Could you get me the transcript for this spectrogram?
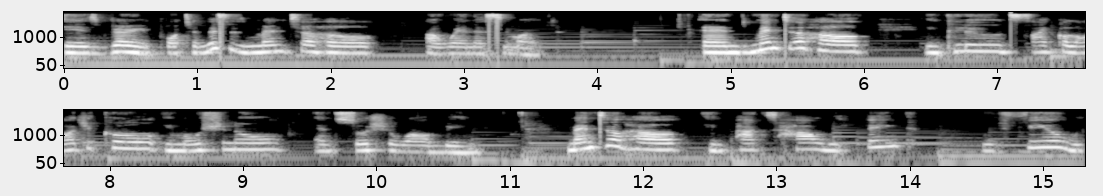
is very important. This is Mental Health Awareness Month. And mental health includes psychological, emotional, and social well being. Mental health impacts how we think, we feel, we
